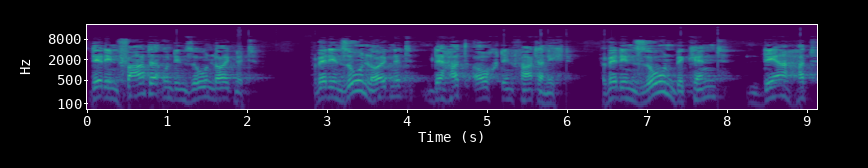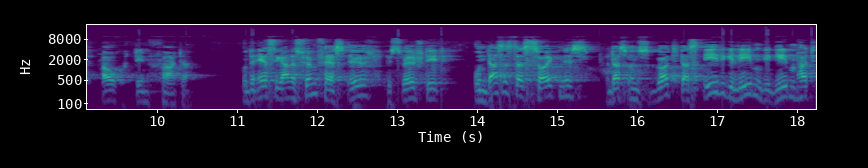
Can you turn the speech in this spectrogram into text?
der den Vater und den Sohn leugnet. Wer den Sohn leugnet, der hat auch den Vater nicht. Wer den Sohn bekennt, der hat auch den Vater. Und in 1. Johannes 5, Vers 11 bis 12 steht, und das ist das Zeugnis, dass uns Gott das ewige Leben gegeben hat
